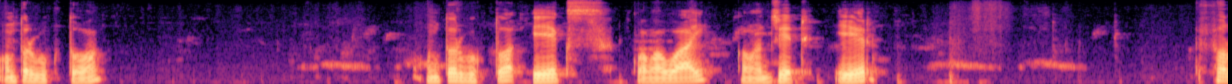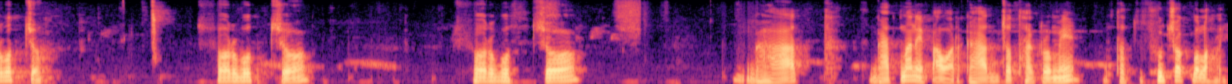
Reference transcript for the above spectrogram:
অন্তর্ভুক্ত অন্তর্ভুক্ত X comma Y comma Z এর সর্বোচ্চ। সর্বোচ্চ সর্বোচ্চ ঘাত ঘাত মানে পাওয়ার ঘাত যথাক্রমে অর্থাৎ সূচক বলা হয়।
